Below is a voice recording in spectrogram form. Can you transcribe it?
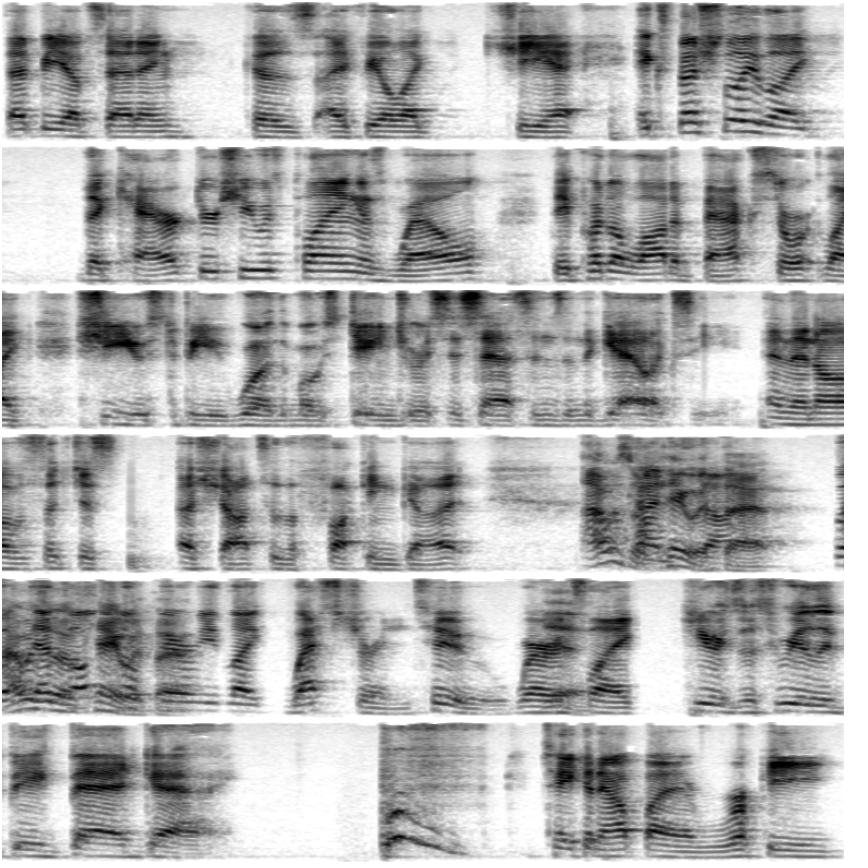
That'd be upsetting because I feel like she, especially like the character she was playing as well. They put a lot of backstory, like she used to be one of the most dangerous assassins in the galaxy, and then all of a sudden, just a shot to the fucking gut. I was okay with that. But I was that's okay also with that. very like Western too, where it's like, here's this really big bad guy, Poof! taken out by a rookie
